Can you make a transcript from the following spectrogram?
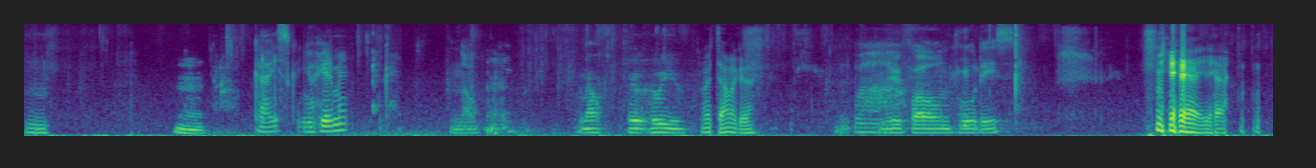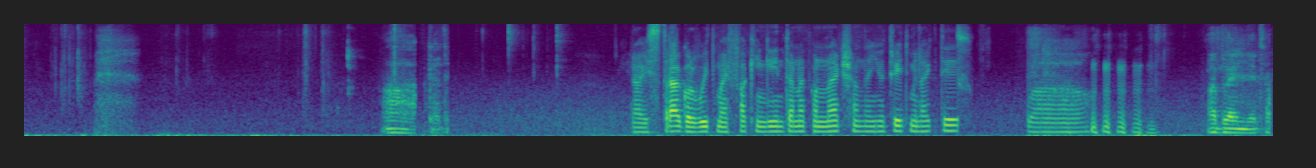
Hmm. Guys, can you hear me? Okay. No. No. Who, who are you? Right down we go. Wow. New phone, hoodies. yeah, yeah. Ah, God. I struggle with my fucking internet connection and you treat me like this? Wow. I blame the, Ita-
